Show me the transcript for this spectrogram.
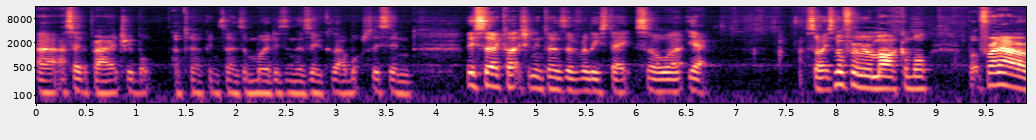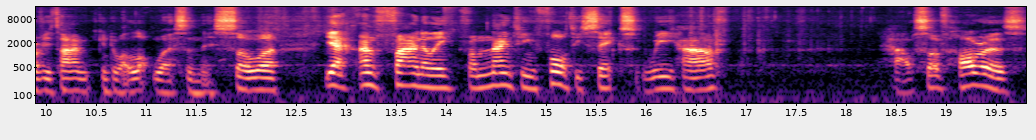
Uh, I say the prior entry, but I'm talking in terms of Murders in the Zoo because I watched this in this uh, collection in terms of release date. So uh, yeah, so it's nothing remarkable, but for an hour of your time, you can do a lot worse than this. So, uh, yeah, and finally, from 1946, we have House of Horrors.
